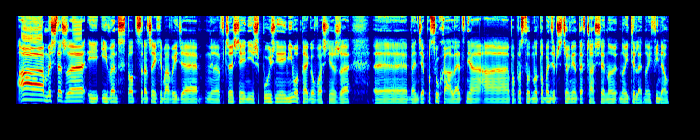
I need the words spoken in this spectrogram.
a myślę, że i event TOTS raczej chyba wyjdzie e, wcześniej niż później, mimo tego właśnie, że e, będzie posłucha letnia, a po prostu no to będzie przyciągnięte w czasie, no, no i tyle, no i finał.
